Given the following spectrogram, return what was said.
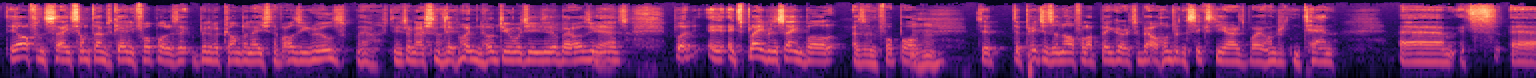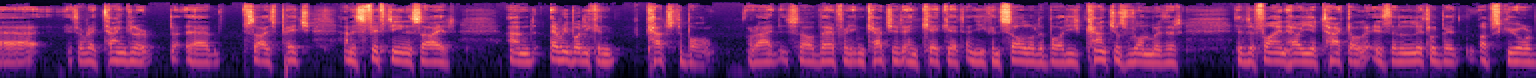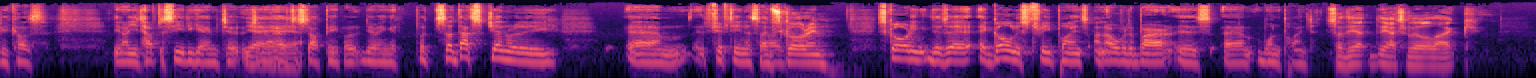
they often say sometimes Gaelic football is a bit of a combination of Aussie rules. Now, the international, they mightn't know too much easier about Aussie Yeah. rules, but it's played with the same ball as in football. The, the pitch is an awful lot bigger. It's about 160 yards by 110. Um, it's uh, it's a rectangular uh, size pitch, and it's 15 aside, and everybody can catch the ball. All right, so therefore you can catch it and kick it, and you can solo the ball. You can't just run with it. To define how you tackle is a little bit obscure because you know you'd have to see the game to, to Yeah, know yeah, how yeah. to stop people doing it. But so that's generally um, 15 aside. And scoring. Scoring, there's a, a goal is three points, and over the bar is um, one point. So they, they actually look like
